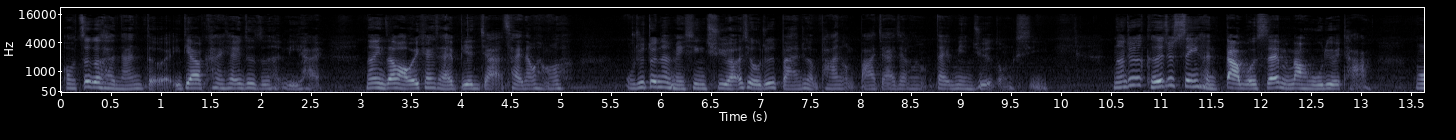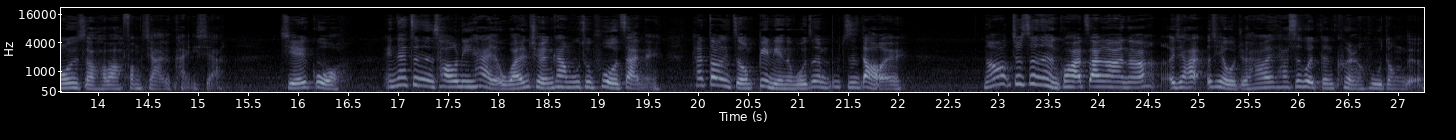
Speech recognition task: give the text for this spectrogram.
哦，这个很难得，一定要看一下，因为这个真的很厉害。”然后你知道吗？我一开始还编假菜，但我想说，我就对那没兴趣啊，而且我就是本来就很怕那种八家将那种戴面具的东西。然后就是，可是就声音很大，我实在没办法忽略它。我就走，好吧，放下来就看一下。结果，哎，那真的超厉害的，完全看不出破绽哎。他到底怎么变脸的，我真的不知道哎。然后就真的很夸张啊，然后而且他，而且我觉得他会，他是会跟客人互动的，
